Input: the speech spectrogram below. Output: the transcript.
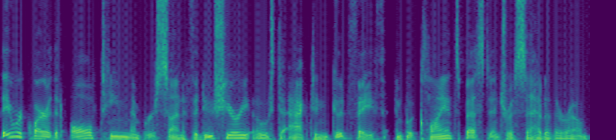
they require that all team members sign a fiduciary oath to act in good faith and put clients' best interests ahead of their own.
